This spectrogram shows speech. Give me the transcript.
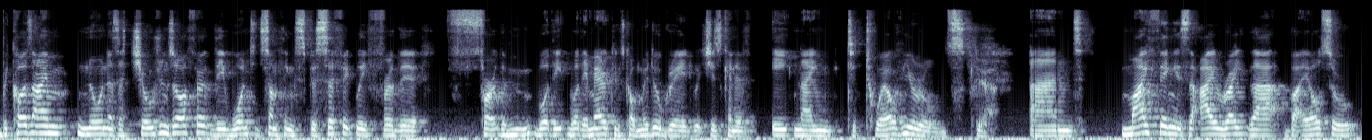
because I'm known as a children's author, they wanted something specifically for the for the what the what the Americans call middle grade, which is kind of eight, nine to twelve year olds. Yeah. And my thing is that I write that, but I also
